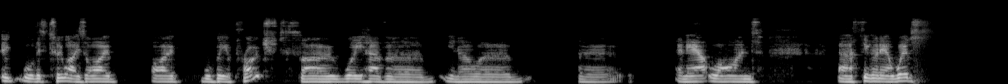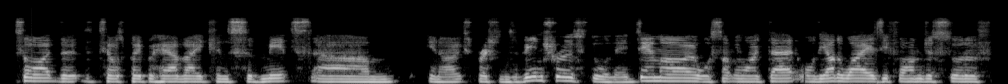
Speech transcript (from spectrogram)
it, well, there's two ways I I will be approached. So we have a you know a, a an outlined uh, thing on our website that, that, tells people how they can submit, um, you know, expressions of interest or their demo or something like that. Or the other way is if I'm just sort of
